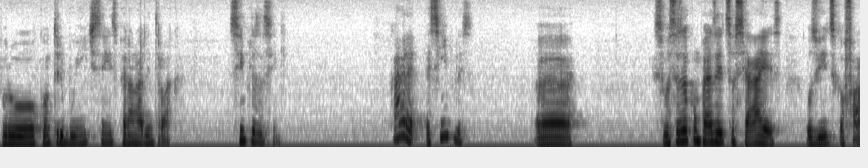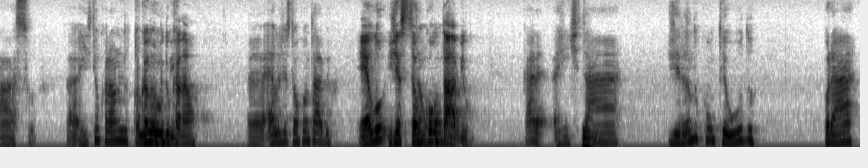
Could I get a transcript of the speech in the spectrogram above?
pro contribuinte sem esperar nada em troca. Simples assim. Cara, é simples. Ah, se vocês acompanham as redes sociais, os vídeos que eu faço, ah, a gente tem um canal no YouTube. Qual é o nome do canal? ah, Elo Gestão Contábil. Elo Gestão Gestão Contábil. Cara, a gente tá gerando conteúdo pra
